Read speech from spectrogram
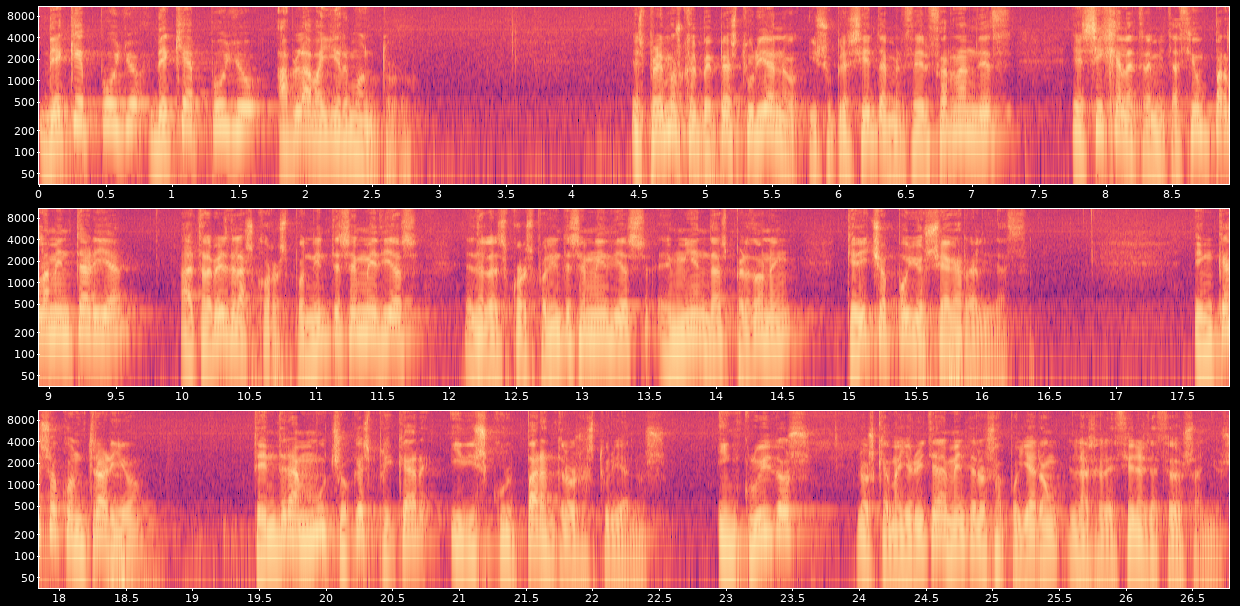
¿de qué, apoyo, ¿de qué apoyo hablaba ayer Montoro? Esperemos que el PP asturiano y su presidenta Mercedes Fernández exijan la tramitación parlamentaria a través de las correspondientes enmiendas, de las correspondientes que dicho apoyo se haga realidad. En caso contrario, tendrá mucho que explicar y disculpar ante los asturianos, incluidos los que mayoritariamente los apoyaron en las elecciones de hace dos años.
